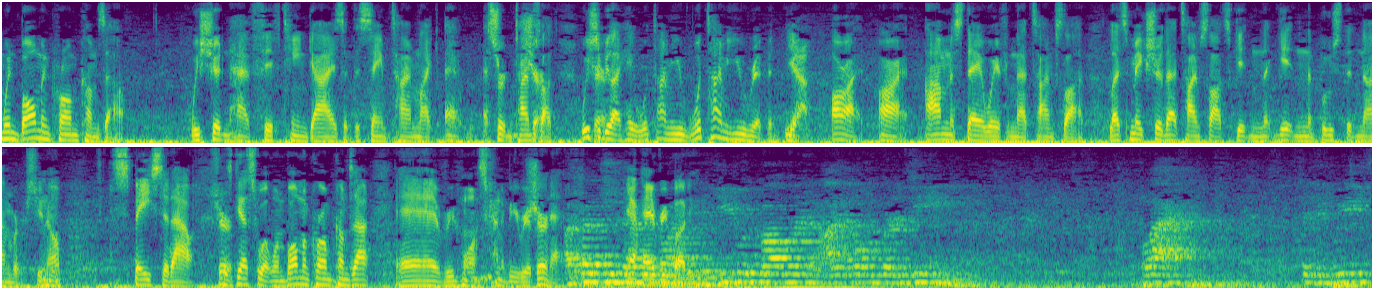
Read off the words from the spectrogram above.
when Bowman Chrome comes out we shouldn't have 15 guys at the same time like at a certain time Sure. slot we should be like hey what time are you what time are you ripping Yeah. all right all right i'm gonna stay away from that time slot let's make sure that time slot's getting the, getting the boosted numbers you mm-hmm. know space it out Mm-hmm. Sure. because guess what when bowman chrome comes out everyone's gonna be ripping Sure. that Yeah, everybody. If you recover an iPhone 13 black, could you please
